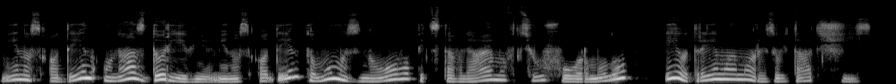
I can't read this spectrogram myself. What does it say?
Мінус 1 у нас дорівнює мінус 1, тому ми знову підставляємо в цю формулу і отримуємо результат 6.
